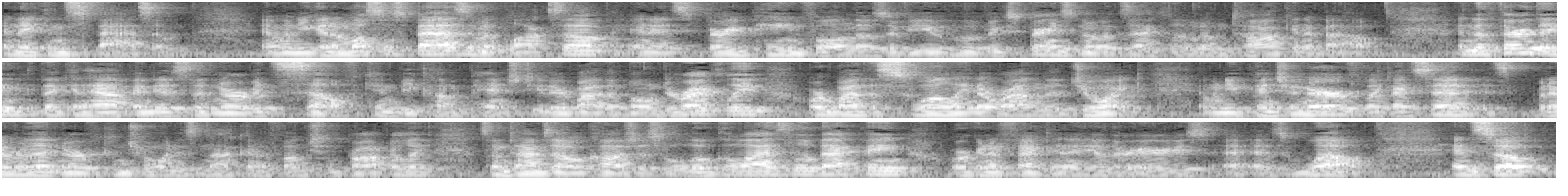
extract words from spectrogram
and they can spasm. And when you get a muscle spasm, it locks up and it's very painful. And those of you who have experienced know exactly what I'm talking about. And the third thing that can happen is the nerve itself can become pinched, either by the bone directly or by the swelling around the joint. And when you pinch a nerve, like I said, it's whatever that nerve controlling is not going to function properly. Sometimes that will cause just a localized low back pain or can affect any other areas as well. And so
